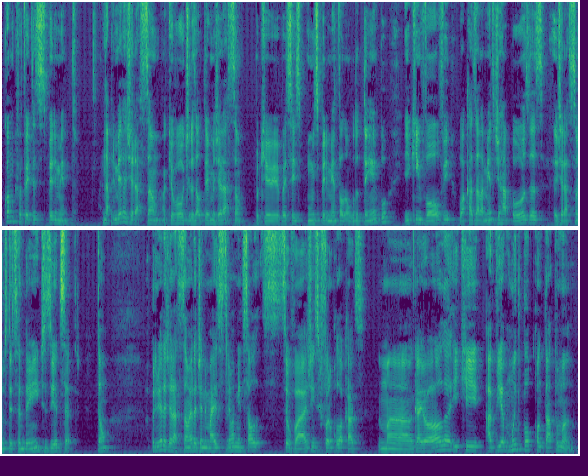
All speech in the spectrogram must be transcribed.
Como que foi feito esse experimento? Na primeira geração, aqui eu vou utilizar o termo geração, porque vai ser um experimento ao longo do tempo e que envolve o acasalamento de raposas, geração de descendentes e etc. Então, primeira geração era de animais extremamente selvagens que foram colocados numa gaiola e que havia muito pouco contato humano,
